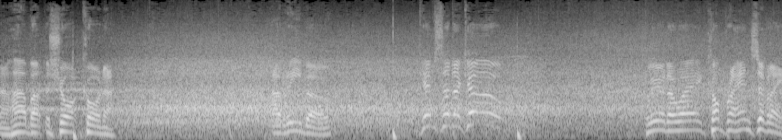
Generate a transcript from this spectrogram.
Now, how about the short corner? Aribo gives it a go. Cleared away comprehensively.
